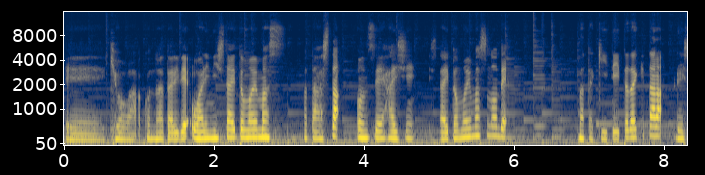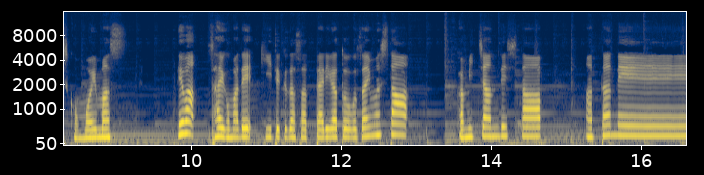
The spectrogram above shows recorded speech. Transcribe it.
えー、今日はこの辺りで終わりにしたいと思います。また明日、音声配信したいと思いますので、また聞いていただけたら嬉しく思います。では、最後まで聞いてくださってありがとうございました。かみちゃんでした。またねー。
